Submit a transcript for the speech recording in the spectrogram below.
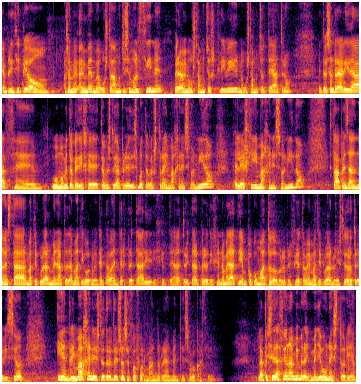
En principio, o sea, a mí me, gustaba muchísimo el cine, pero a mí me gusta mucho escribir, me gusta mucho el teatro. Entonces, en realidad, eh, hubo un momento que dije, tengo que estudiar periodismo, tengo que estudiar imagen y sonido. Elegí imagen y sonido. Estaba pensando en estar, matricularme en arte dramático porque me encantaba interpretar y dirigir teatro y tal, pero dije, no me da tiempo como a todo porque prefiero también matricularme en el estudio de la televisión. Y entre imagen y estudio de la televisión se fue formando realmente esa vocación. La pixelación a mí me, me, llevó una historia,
